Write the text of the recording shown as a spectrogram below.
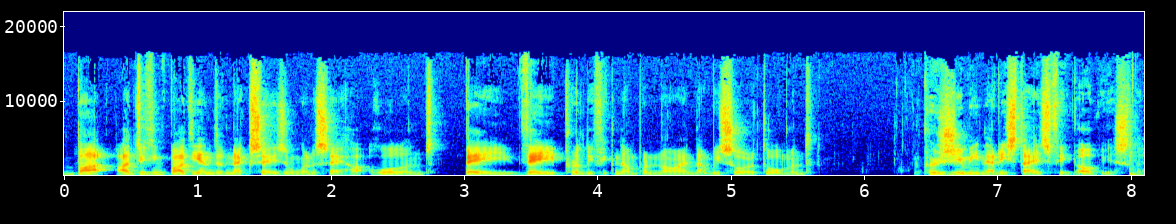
But I do think by the end of next season, we're going to see Haaland be the prolific number nine that we saw at Dortmund, presuming that he stays fit, obviously,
